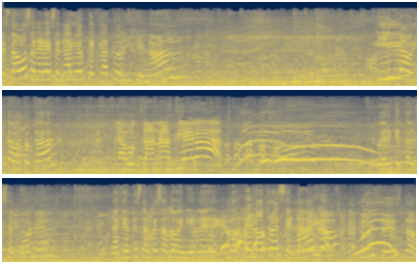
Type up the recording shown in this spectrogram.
Estamos en el escenario Tecate original. Y ahorita va a tocar. La gusana ciega. A ver qué tal se pone. La gente está empezando a venir de- lo- del otro escenario. No hice esta.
